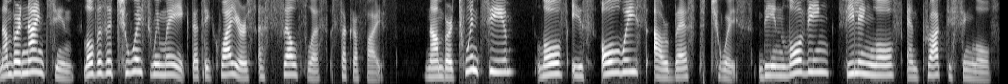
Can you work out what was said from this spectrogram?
Number 19. Love is a choice we make that requires a selfless sacrifice. Number 20. Love is always our best choice. Being loving, feeling love, and practicing love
